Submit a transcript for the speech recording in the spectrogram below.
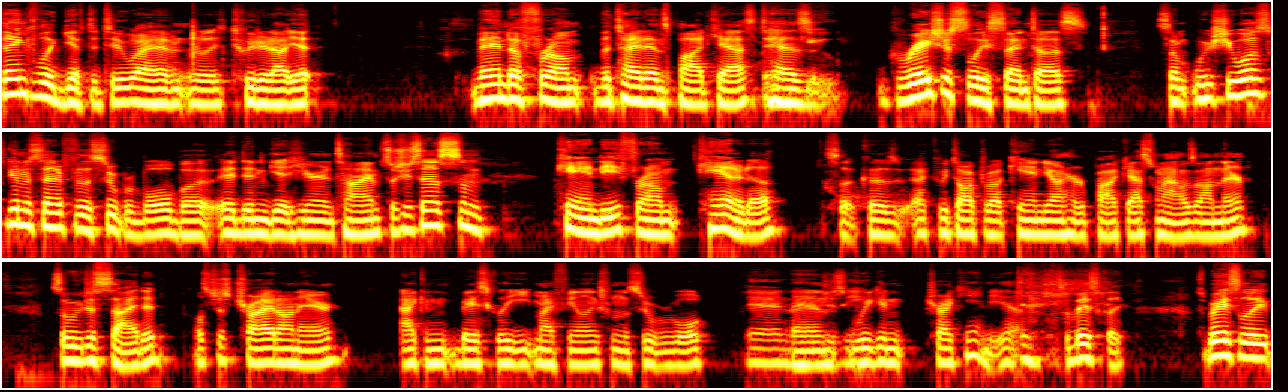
thankfully gifted to. I haven't really tweeted out yet. Vanda from the Tight Ends podcast Thank has you. graciously sent us some. We, she was gonna send it for the Super Bowl, but it didn't get here in time. So she sent us some candy from Canada. So because we talked about candy on her podcast when I was on there, so we've decided let's just try it on air. I can basically eat my feelings from the Super Bowl, And, and we can try candy. Yeah. so basically, so basically,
